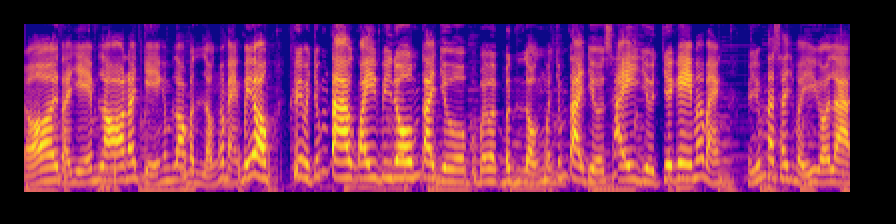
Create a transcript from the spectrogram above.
Trời ơi, tại vì em lo nói chuyện, em lo bình luận các bạn biết không? Khi mà chúng ta quay video chúng ta vừa bình luận mà chúng ta vừa say vừa chơi game các bạn thì chúng ta sẽ bị gọi là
